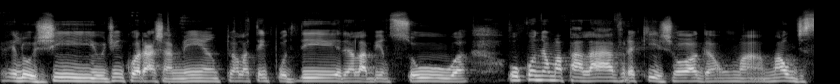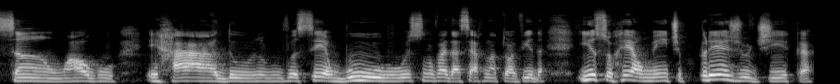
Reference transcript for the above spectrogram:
elogio, de encorajamento, ela tem poder, ela abençoa, ou quando é uma palavra que joga uma maldição, algo errado, você é um burro, isso não vai dar certo na tua vida. Isso realmente prejudica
